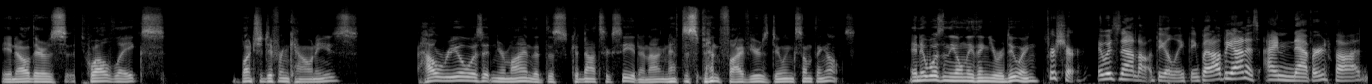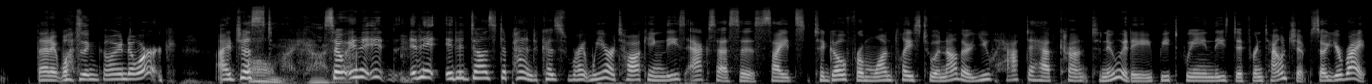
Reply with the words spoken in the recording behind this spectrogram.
You know, there's 12 lakes, a bunch of different counties. How real was it in your mind that this could not succeed and I'm going to have to spend 5 years doing something else? And it wasn't the only thing you were doing. For sure. It was not the only thing, but I'll be honest, I never thought that it wasn't going to work. I just oh my god. So yeah. it it, it it it does depend because right we are talking these accesses sites to go from one place to another. You have to have continuity between these different townships. So you're right.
